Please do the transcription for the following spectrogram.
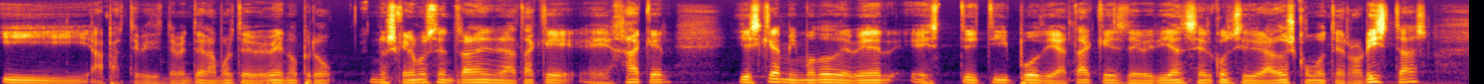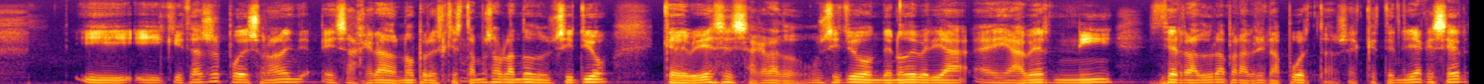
y aparte evidentemente de la muerte de bebé, ¿no? Pero nos queremos centrar en el ataque eh, hacker y es que a mi modo de ver este tipo de ataques deberían ser considerados como terroristas y, quizás os puede sonar exagerado, ¿no? Pero es que estamos hablando de un sitio que debería ser sagrado, un sitio donde no debería eh, haber ni cerradura para abrir la puerta, o sea, que tendría que ser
